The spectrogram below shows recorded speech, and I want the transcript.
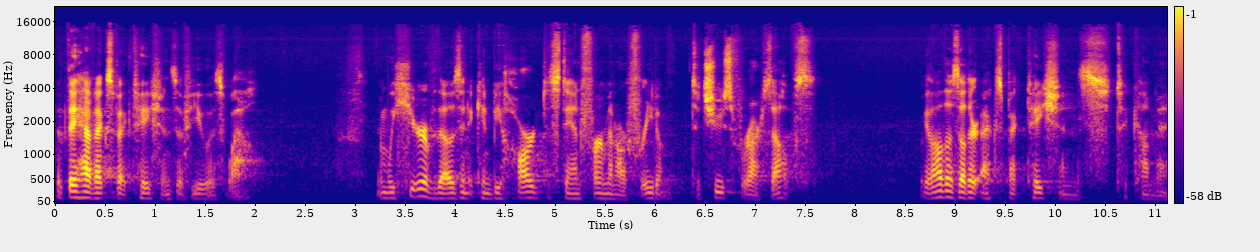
that they have expectations of you as well. And we hear of those, and it can be hard to stand firm in our freedom to choose for ourselves. We allow those other expectations to come in.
